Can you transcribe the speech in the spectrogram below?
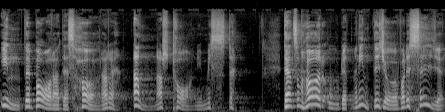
inte bara dess hörare, annars tar ni miste. Den som hör ordet men inte gör vad det säger,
